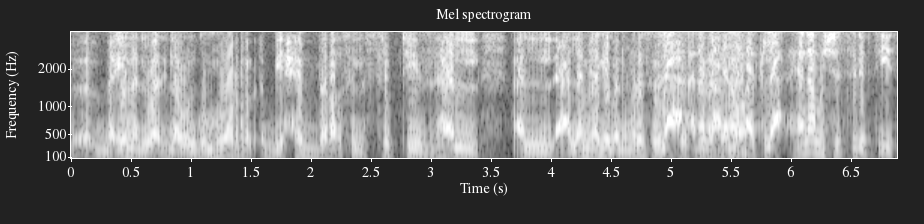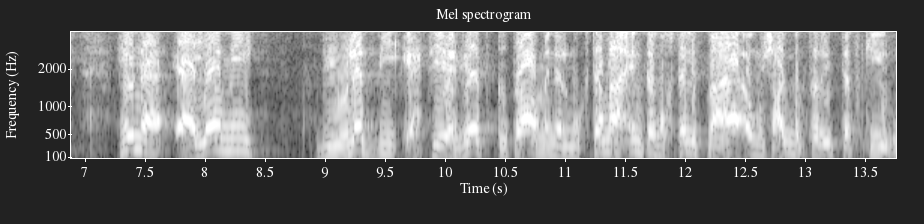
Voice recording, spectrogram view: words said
بقينا دلوقتي لو الجمهور بيحب رأس الاستريبتيز هل الإعلام يجب أن يمارس لا الاستريبتيز أنا على الهواء؟ بكلمك لا هنا مش ستريبتيز. هنا إعلامي بيلبي احتياجات قطاع من المجتمع أنت مختلف معاه أو مش عاجبك طريقة تفكيره.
